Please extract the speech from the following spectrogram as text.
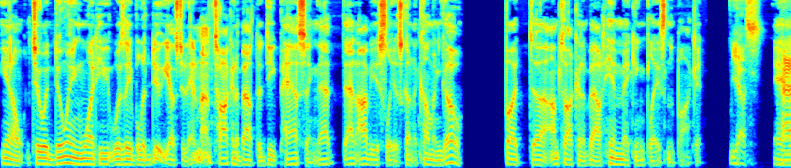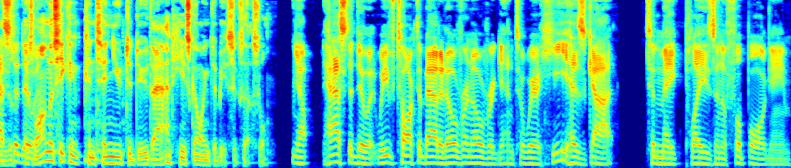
you know to doing what he was able to do yesterday. I'm not talking about the deep passing that that obviously is going to come and go, but uh, I'm talking about him making plays in the pocket. Yes, and has to do as it. long as he can continue to do that, he's going to be successful. Yep, has to do it. We've talked about it over and over again to where he has got to make plays in a football game,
